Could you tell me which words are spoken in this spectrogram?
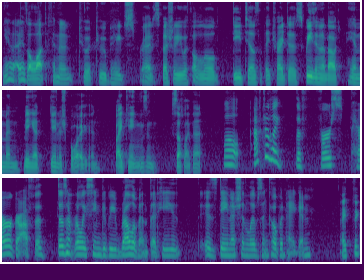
Yeah, that is a lot to fit into a two page spread, especially with all the little details that they tried to squeeze in about him and being a Danish boy and Vikings and stuff like that. Well, after like the first paragraph, it doesn't really seem to be relevant that he is Danish and lives in Copenhagen. I think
